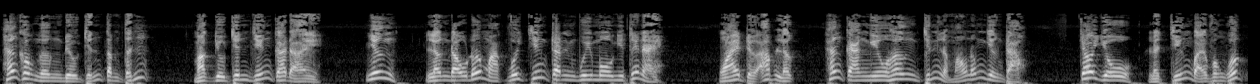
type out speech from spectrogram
Hắn không ngừng điều chỉnh tâm tính. Mặc dù chinh chiến cả đời, nhưng lần đầu đối mặt với chiến tranh quy mô như thế này, ngoại trừ áp lực, hắn càng nhiều hơn chính là máu nóng dân trào. Cho dù là chiến bại vong quốc,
